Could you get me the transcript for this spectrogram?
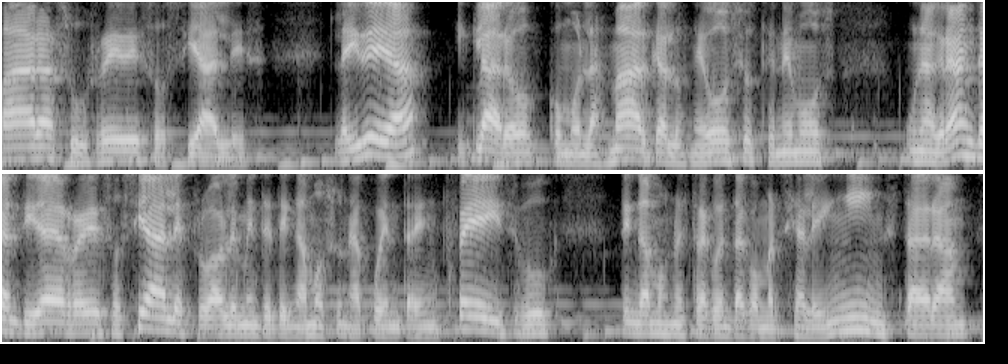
para sus redes sociales. La idea, y claro, como las marcas, los negocios, tenemos una gran cantidad de redes sociales, probablemente tengamos una cuenta en Facebook, tengamos nuestra cuenta comercial en Instagram,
